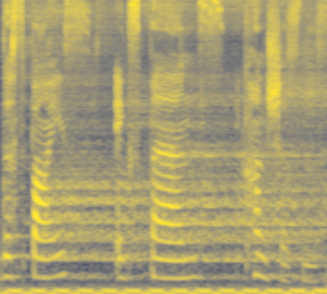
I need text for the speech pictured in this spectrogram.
The spice expands consciousness.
